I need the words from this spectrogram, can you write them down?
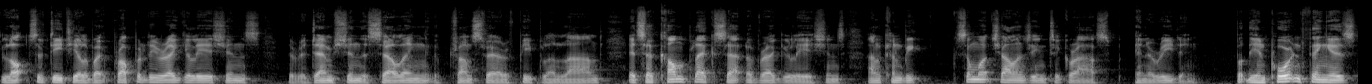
Lots of detail about property regulations, the redemption, the selling, the transfer of people and land. It's a complex set of regulations and can be somewhat challenging to grasp in a reading. But the important thing is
